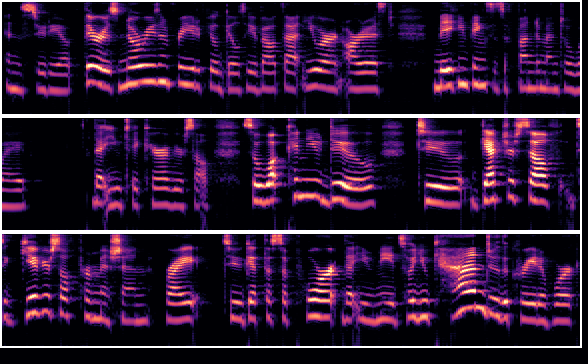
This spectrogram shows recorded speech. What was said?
in the studio. There is no reason for you to feel guilty about that. You are an artist. Making things is a fundamental way that you take care of yourself. So, what can you do to get yourself, to give yourself permission, right? To get the support that you need so you can do the creative work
